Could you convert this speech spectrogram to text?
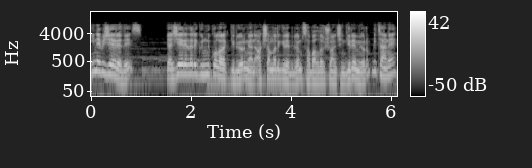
Yine bir JR'deyiz. Ya JR'lere günlük olarak giriyorum yani akşamları girebiliyorum. Sabahları şu an için giremiyorum. Bir tane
